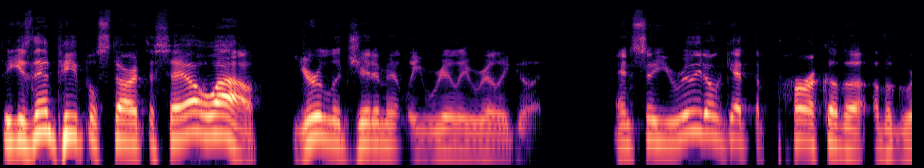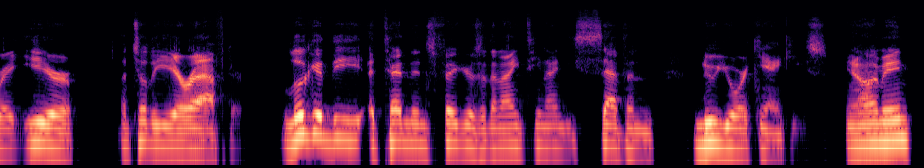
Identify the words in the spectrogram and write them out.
because then people start to say, oh, wow you're legitimately really, really good. And so you really don't get the perk of a, of a great year until the year after. Look at the attendance figures of the 1997 New York Yankees. You know what I mean?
